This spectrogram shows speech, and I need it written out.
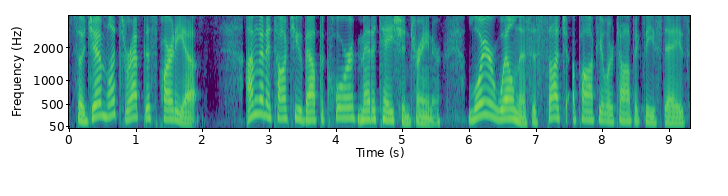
So, Jim, let's wrap this party up. I'm going to talk to you about the Core Meditation Trainer. Lawyer wellness is such a popular topic these days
